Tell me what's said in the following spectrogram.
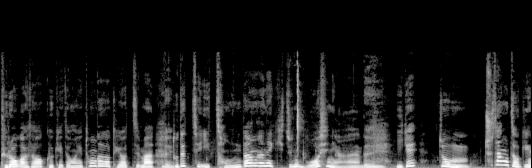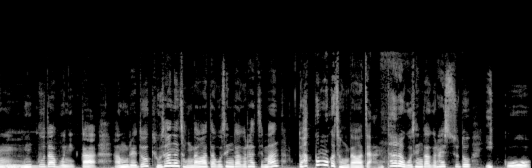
들어가서 그 개정안이 통과가 되었지만 네. 도대체 이 정당한의 기준이 무엇이냐. 네. 이게 좀 추상적인 음. 문구다 보니까 아무래도 교사는 정당하다고 생각을 하지만 또 학부모가 정당하지 않다라고 생각을 할 수도 있고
